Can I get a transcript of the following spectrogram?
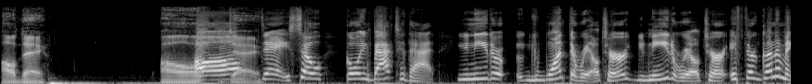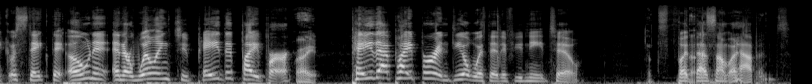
all day. All, all day. day. So going back to that, you need a you want the realtor. You need a realtor. If they're going to make a mistake, they own it and are willing to pay the piper. Right. Pay that piper and deal with it if you need to. That's, But that- that's not what happens.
